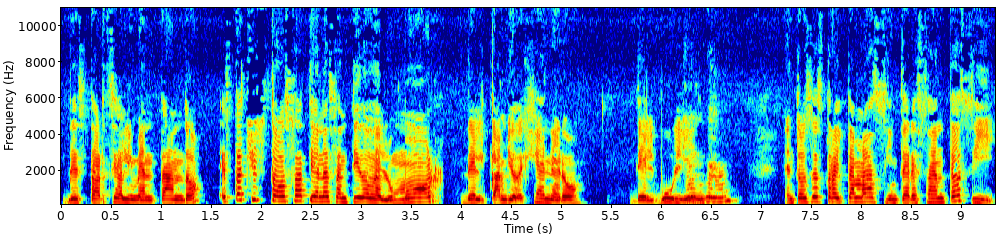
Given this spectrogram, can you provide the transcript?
de estarse alimentando. Está chistosa, tiene sentido del humor, del cambio de género, del bullying. Entonces trae temas interesantes y,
